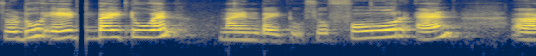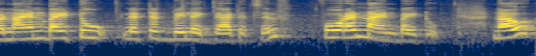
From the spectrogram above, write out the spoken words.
So do 8 by 2 and 9 by 2. So 4 and uh, 9 by 2 let it be like that itself 4 and 9 by 2. Now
